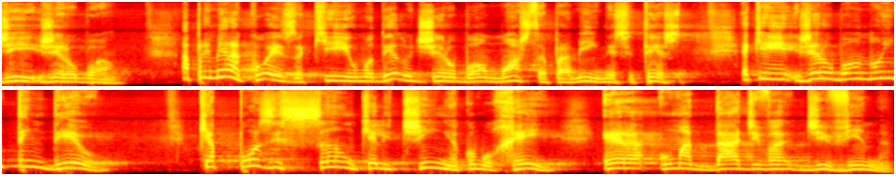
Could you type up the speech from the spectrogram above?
De Jeroboão. A primeira coisa que o modelo de Jeroboão mostra para mim nesse texto é que Jeroboão não entendeu que a posição que ele tinha como rei era uma dádiva divina.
